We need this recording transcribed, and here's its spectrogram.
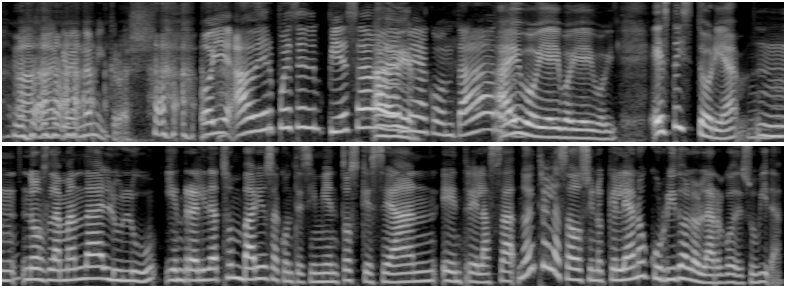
Ajá, que venga mi crush. Oye, a ver, pues empieza A ver. a contar. Ahí voy, ahí voy, ahí voy. Esta historia mm, nos la manda Lulu y en realidad son varios acontecimientos que se han entrelazado, no entrelazados, sino que le han ocurrido a lo largo de su vida.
